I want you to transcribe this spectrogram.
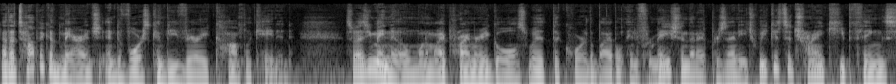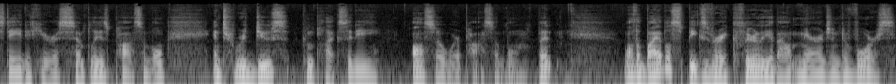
Now, the topic of marriage and divorce can be very complicated. So, as you may know, one of my primary goals with the Core of the Bible information that I present each week is to try and keep things stated here as simply as possible and to reduce complexity also where possible. But while the Bible speaks very clearly about marriage and divorce,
